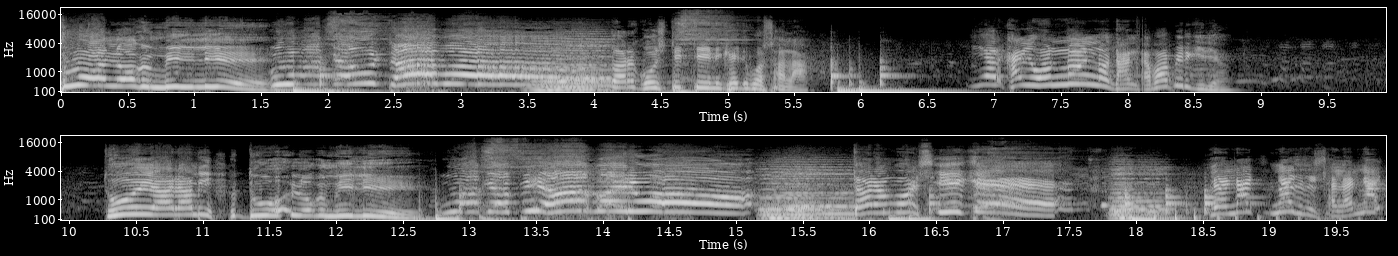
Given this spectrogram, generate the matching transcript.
দুও লোক মিলিয়ে তোর গোষ্ঠী তিন খেয়ে বসালা ইয়ার খালি অন্য অন্য ধান্দা বাপের গিরা তুই আর আমি দুও লোক মিলিয়ে উহাকে বিয়া করব। তোর মসিকে নাচ নাচ রে শালা নাচ।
